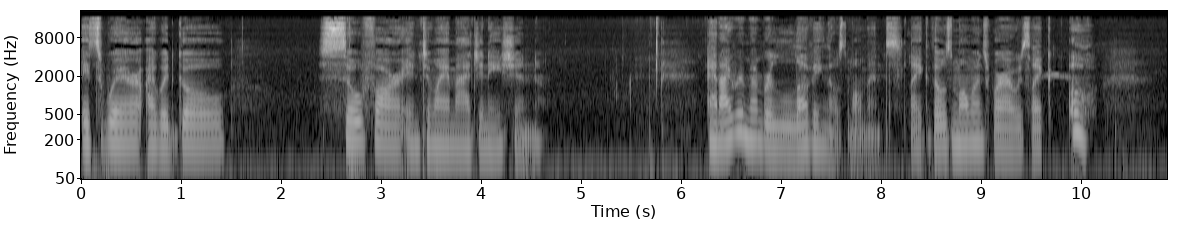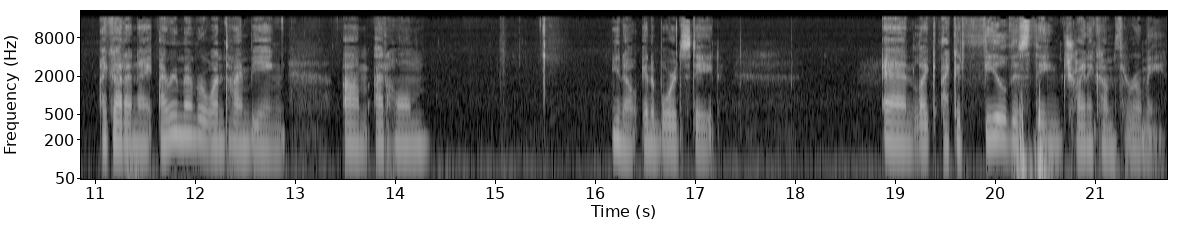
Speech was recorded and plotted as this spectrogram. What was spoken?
It's where I would go so far into my imagination. And I remember loving those moments. Like those moments where I was like, oh, I got a night. I remember one time being um, at home, you know, in a bored state and like I could feel this thing trying to come through me.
